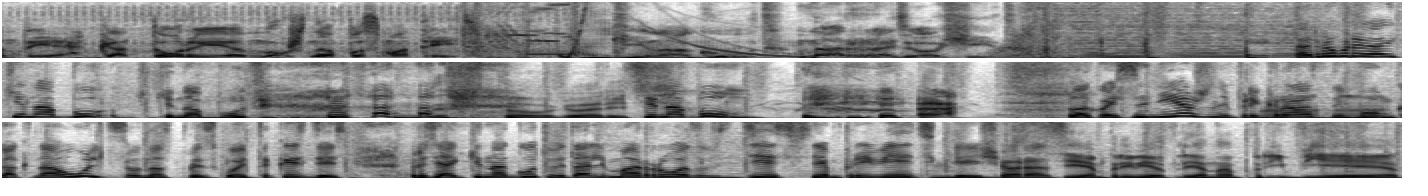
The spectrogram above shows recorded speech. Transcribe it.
ленты, которые нужно посмотреть. Киногуд на Радиохит. Рубрика Кинобу... Кинобут. Да что вы говорите? Кинобум. Такой снежный, прекрасный бум, как на улице у нас происходит, так и здесь. Друзья, Киногуд, Виталий Морозов здесь. Всем приветики еще раз. Всем привет, Лена, привет.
